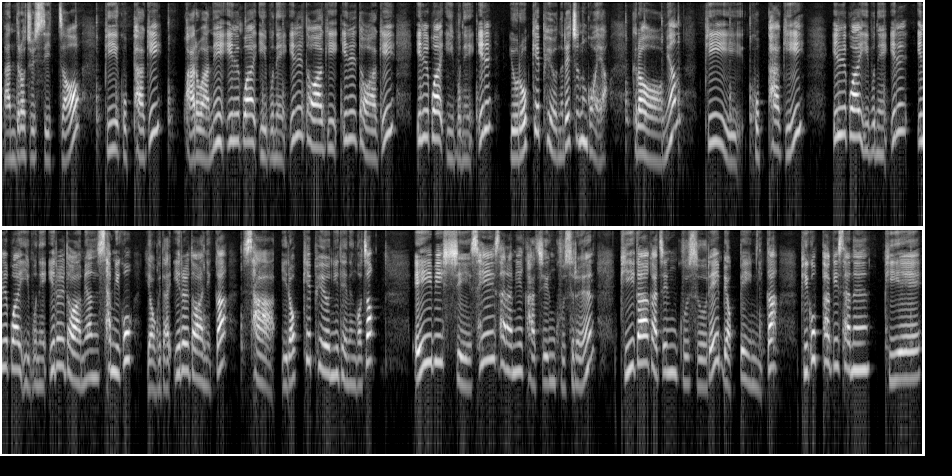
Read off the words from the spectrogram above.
만들어줄 수 있죠. B 곱하기 괄호 안에 1과 2분의 1 더하기 1 더하기 1과 2분의 1 요렇게 표현을 해주는 거예요. 그러면 B 곱하기 1과 2분의 1, 1과 2분의 1을 더하면 3이고 여기다 1을 더하니까 4 이렇게 표현이 되는 거죠. A, B, C 세 사람이 가진 구슬은 B가 가진 구슬의 몇 배입니까? B 곱하기 4는 B의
